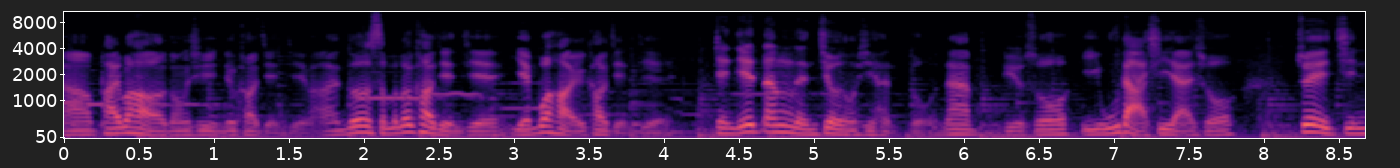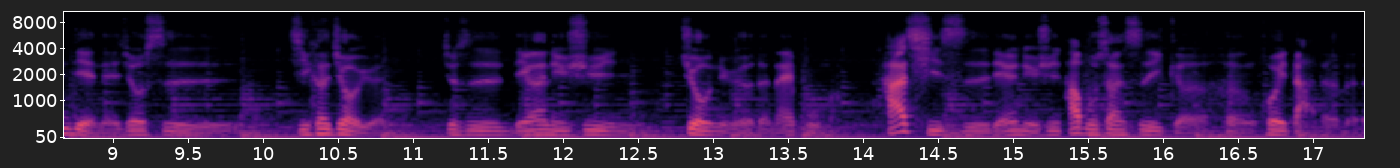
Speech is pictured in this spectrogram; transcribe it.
然后拍不好的东西你就靠剪接嘛，很多什么都靠剪接，演不好也靠剪接。剪接灯能救的东西很多，那比如说以武打戏来说，最经典的就是《即刻救援》，就是连恩女婿救女儿的那一部嘛。他其实连女婿，他不算是一个很会打的人，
